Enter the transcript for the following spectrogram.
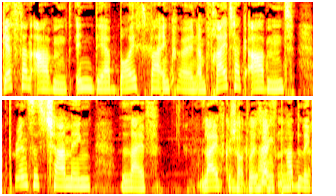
gestern Abend in der Boys Bar in Köln am Freitagabend Princess Charming live live geschaut, wollte ich sagen, public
